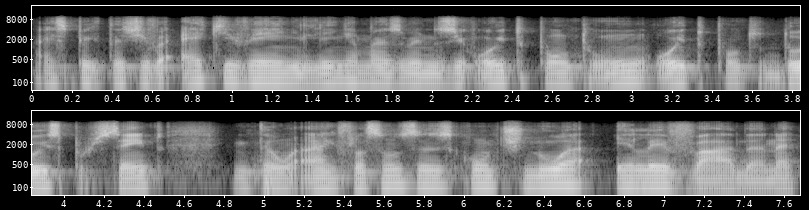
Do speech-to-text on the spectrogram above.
a expectativa é que venha em linha mais ou menos em 8,1%, 8,2%. Então a inflação dos Estados Unidos continua elevada, né?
